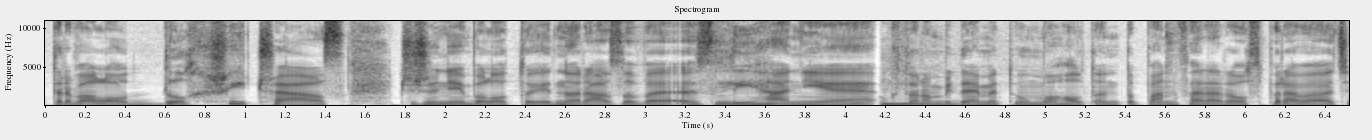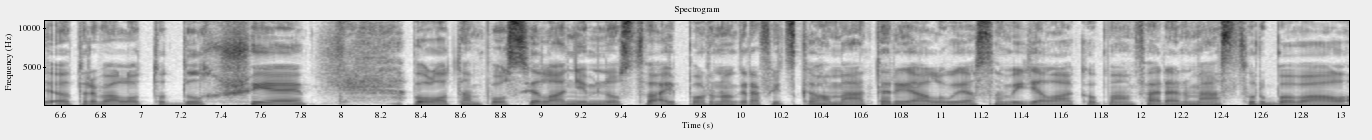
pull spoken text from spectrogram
Trvalo dlhší čas, čiže nebolo to jednorázové zlyhanie, o ktorom by dajme tomu mohol tento pán Fara rozprávať. Trvalo to dlhšie, bolo tam posielanie množstva aj pornografického materiálu. Ja som videla, ako pán Farar masturboval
